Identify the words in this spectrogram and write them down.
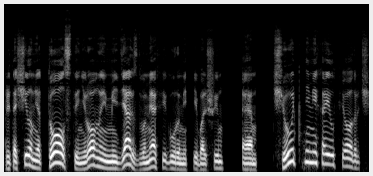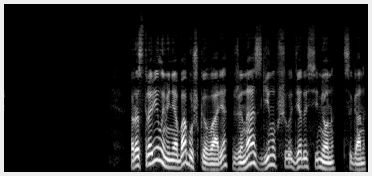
притащила мне толстый неровный медяк с двумя фигурами и большим «М». Чуть не Михаил Федорович. Растравила меня бабушка Варя, жена сгинувшего деда Семена, цыгана.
